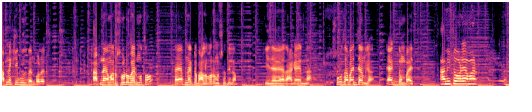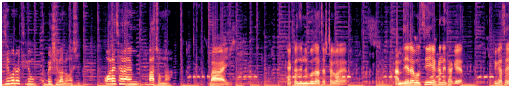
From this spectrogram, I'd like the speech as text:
আপনি কি বুঝবেন বলেন? আপনি আমার ছোট ভাইয়ের মতো তাই আপনার একটা ভালো পরামর্শ দিলাম। এই জায়গায় আর না। সোজা বাইর যান গা একদম বাইর। আমি তো ওরে আমার জীবনের থেকে বেশি ভালোবাসি। ওরে ছাড়া আমি বাঁচব না। ভাই একটা জিনিস বোঝার চেষ্টা করেন। আমি যেটা বলছি এখানে থাকেন ঠিক আছে?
